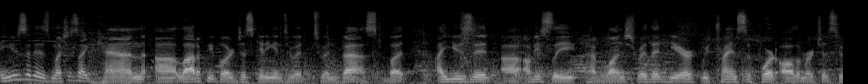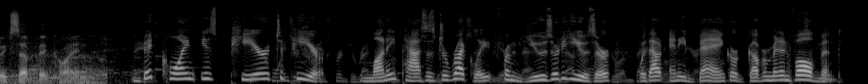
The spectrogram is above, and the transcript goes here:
I use it as much as I can. Uh, a lot of people are just getting into it to invest, but I use it, uh, obviously, have lunch with it here. We try and support all the merchants who accept Bitcoin. Bitcoin is peer to peer. Money passes directly from user to user without any bank or government involvement.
